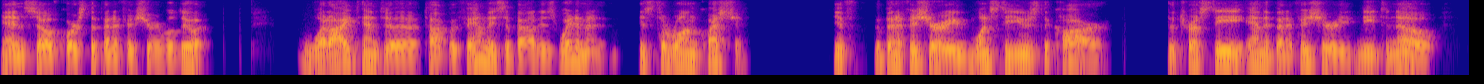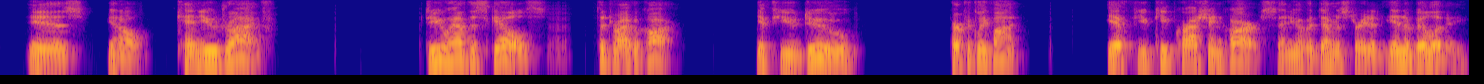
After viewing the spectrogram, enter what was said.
And so, of course, the beneficiary will do it. What I tend to talk with families about is, wait a minute, it's the wrong question. If the beneficiary wants to use the car, the trustee and the beneficiary need to know is, you know, can you drive? Do you have the skills to drive a car? If you do, perfectly fine. If you keep crashing cars and you have a demonstrated inability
